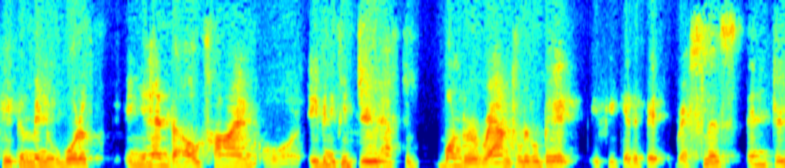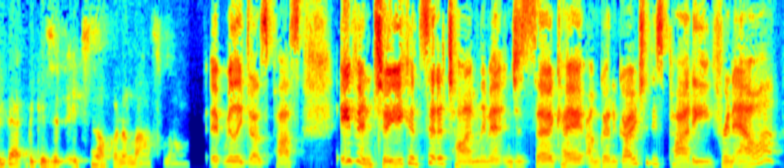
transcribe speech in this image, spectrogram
keep a mineral water in your hand the whole time, or even if you do have to wander around a little bit, if you get a bit restless, then do that because it, it's not going to last long. It really does pass. Even too, you can set a time limit and just say, okay, I'm going to go to this party for an hour.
